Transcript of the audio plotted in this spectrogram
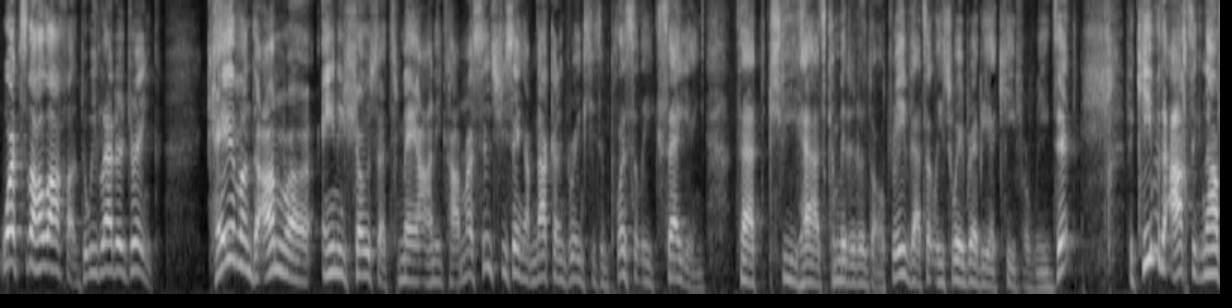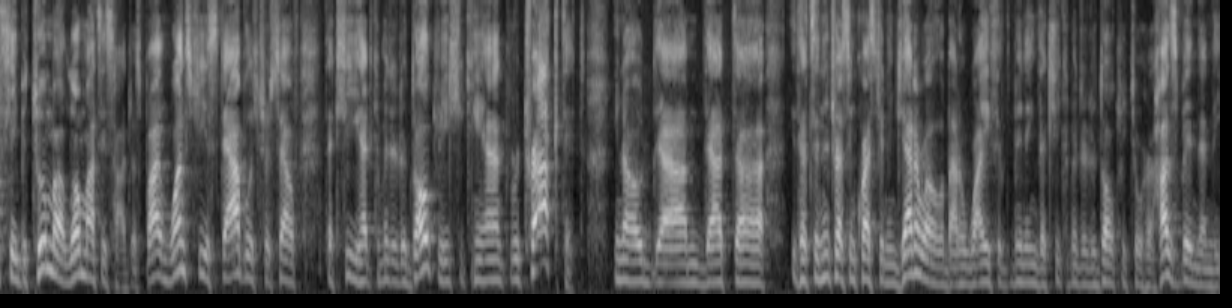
what's the halacha? Do we let her drink? Kevan the Amra Shosa Tmea Ani Kamra. Since she's saying I'm not going to drink, she's implicitly saying that she has committed adultery. That's at least the way Rabbi Akiva reads it. The Kiva the Achzik Nafshe Betuma Lo Matis Hadras. But once she established herself that she had committed adultery, she can't retract it. You know um, that uh, that's an interesting question in general about a wife admitting that she committed adultery to her husband and the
